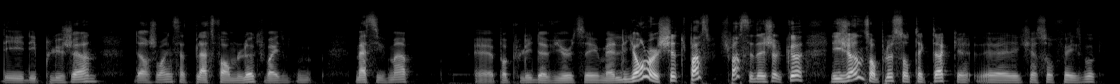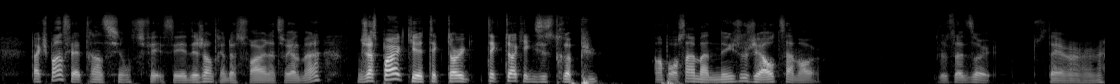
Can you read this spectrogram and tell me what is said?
des, des plus jeunes de rejoindre cette plateforme-là qui va être massivement euh, populée de vieux, tu sais. Mais ils ont leur shit. Je pense, je pense que c'est déjà le cas. Les jeunes sont plus sur TikTok que, euh, que sur Facebook. Fait que je pense que la transition c'est déjà en train de se faire naturellement. J'espère que TikTok, TikTok plus. En passant à moment donné, juste j'ai hâte que ça meure. Je veux te le dire. C'était un.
